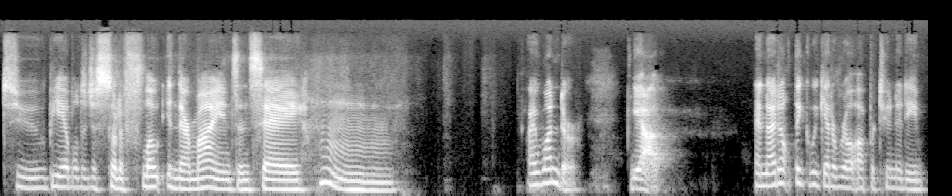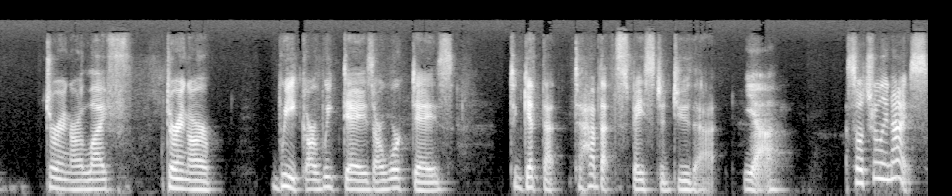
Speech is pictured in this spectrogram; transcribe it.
to be able to just sort of float in their minds and say hmm i wonder. Yeah. And i don't think we get a real opportunity during our life during our week our weekdays our work days to get that to have that space to do that. Yeah. So it's really nice.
